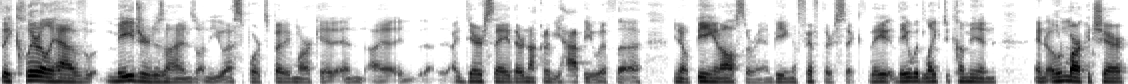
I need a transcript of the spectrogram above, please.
they clearly have major designs on the U.S. sports betting market, and I I dare say they're not going to be happy with, uh, you know, being an also ran, being a fifth or sixth. They they would like to come in and own market share,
